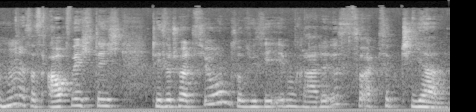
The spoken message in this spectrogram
Mhm, es ist auch wichtig, die Situation, so wie sie eben gerade ist, zu akzeptieren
